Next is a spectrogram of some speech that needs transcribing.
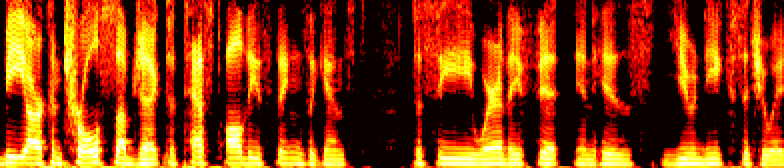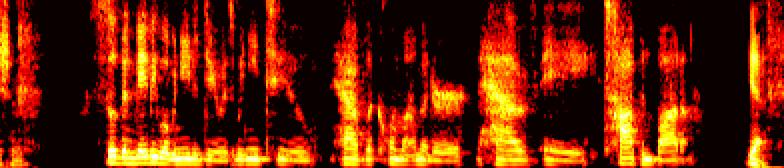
be our control subject to test all these things against to see where they fit in his unique situation. So then maybe what we need to do is we need to have the climometer have a top and bottom. Yes.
